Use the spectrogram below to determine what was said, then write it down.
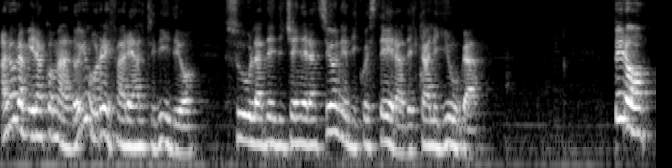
Allora mi raccomando io vorrei fare altri video sulla degenerazione di quest'era del kali yuga. Però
